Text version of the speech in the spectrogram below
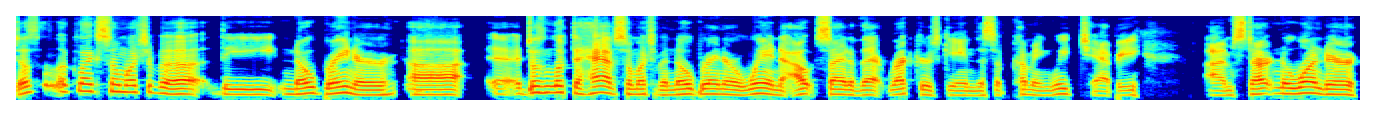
doesn't look like so much of a the no brainer. Uh, it doesn't look to have so much of a no brainer win outside of that Rutgers game this upcoming week, Chappie. I'm starting to wonder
